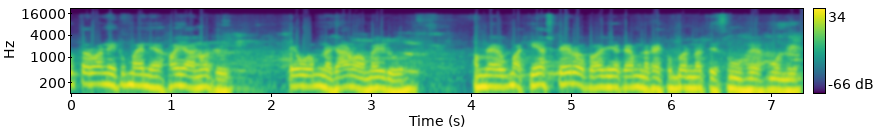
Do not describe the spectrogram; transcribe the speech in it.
ઉતરવાની ટૂંકમાં એને હયા નહોતી. એવું અમને જાણવા મળ્યું. અમને ટૂંકમાં કેસ કર્યો પણ હજી કંઈ અમને કંઈ ખબર નથી શું છે શું નહીં.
